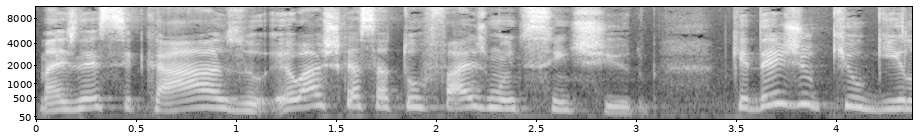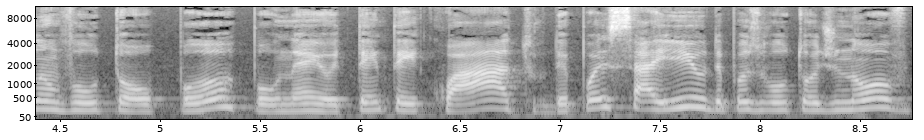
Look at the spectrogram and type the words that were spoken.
Mas nesse caso, eu acho que essa tour faz muito sentido. Porque desde que o Gillan voltou ao Purple, né, em 84, depois saiu, depois voltou de novo,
